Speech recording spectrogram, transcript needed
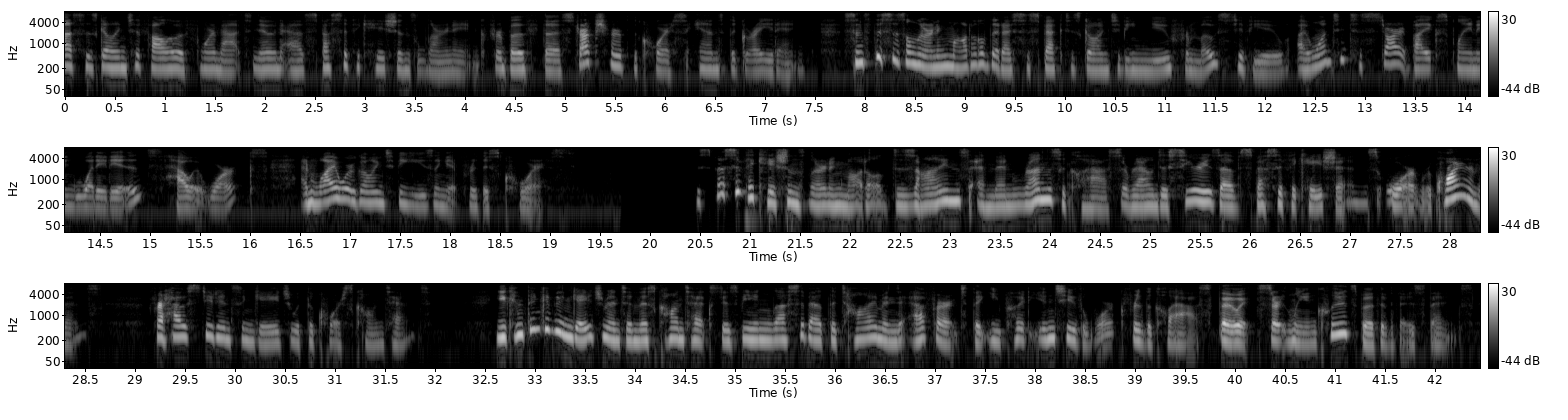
class is going to follow a format known as specifications learning for both the structure of the course and the grading. Since this is a learning model that I suspect is going to be new for most of you, I wanted to start by explaining what it is, how it works, and why we're going to be using it for this course. The specifications learning model designs and then runs a class around a series of specifications or requirements for how students engage with the course content. You can think of engagement in this context as being less about the time and effort that you put into the work for the class, though it certainly includes both of those things.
